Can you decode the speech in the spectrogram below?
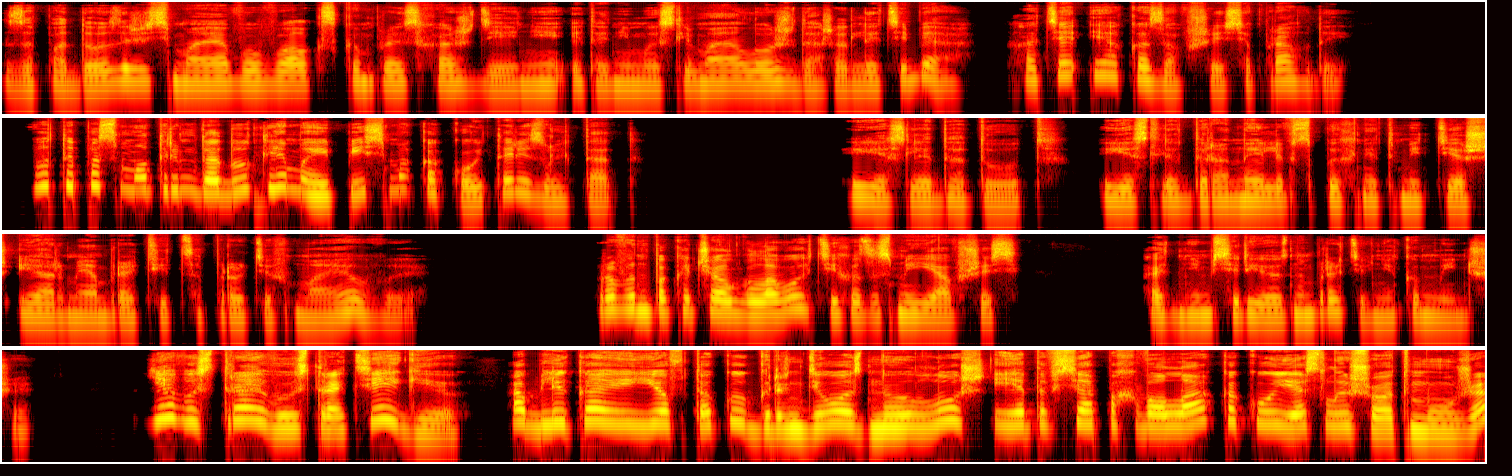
Заподозрить Маеву в валкском происхождении — это немыслимая ложь даже для тебя, хотя и оказавшаяся правдой. Вот и посмотрим, дадут ли мои письма какой-то результат. Если дадут, если в Даранеле вспыхнет мятеж и армия обратится против Маевы... Рован покачал головой, тихо засмеявшись. Одним серьезным противником меньше. Я выстраиваю стратегию, облекая ее в такую грандиозную ложь, и это вся похвала, какую я слышу от мужа?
